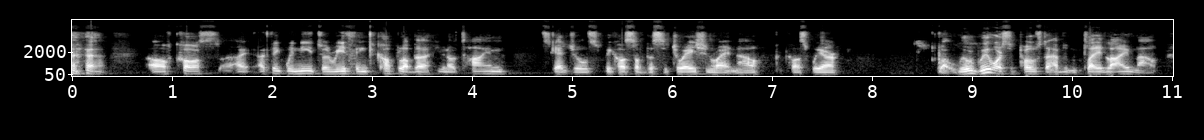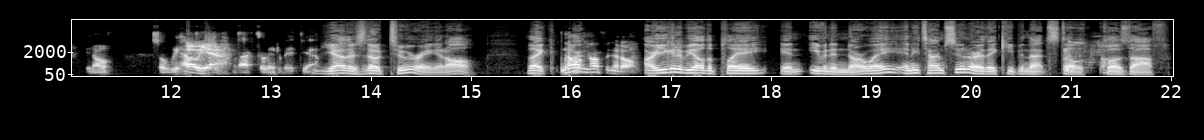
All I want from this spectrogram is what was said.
of course, I, I think we need to rethink a couple of the you know time schedules because of the situation right now. Because we are, well, we, we were supposed to have them played live now, you know, so we have Oh, to yeah. back a little bit. Yeah, Yeah, there's no touring at all. Like, No, are, nothing at all. are you going to be able to play in even in Norway anytime soon, or are they keeping that still closed off?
